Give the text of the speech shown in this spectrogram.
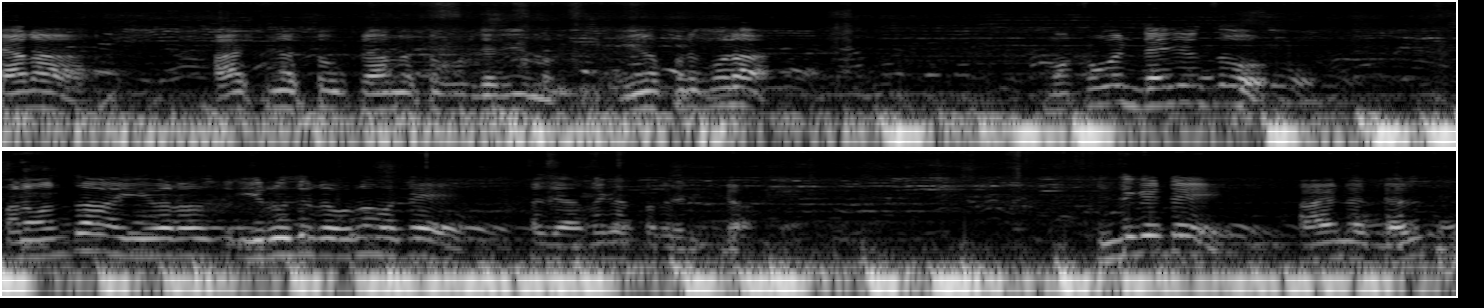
చాలా ఆస్తి నష్టం ప్రాణ నష్టం కూడా జరిగింది మనకి. అయినప్పుడు కూడా మొక్కమని ధైర్యంతో మనమంతా ఈ రోజు ఈ రోజుల్లో ఉన్నామంటే అది అందగత్తల ఎందుకంటే ఆయన చరిత్ర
